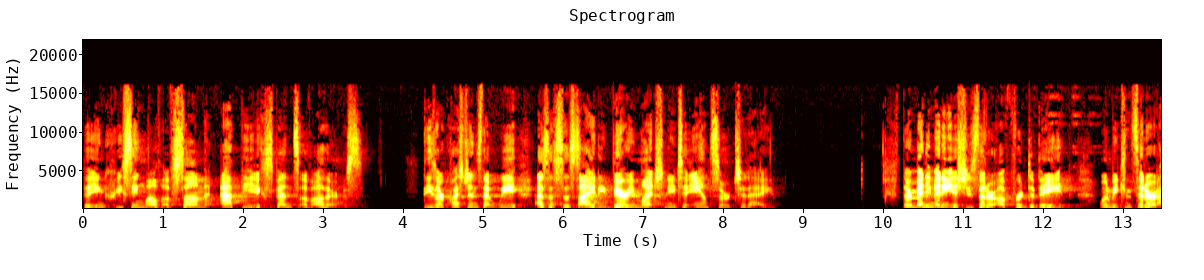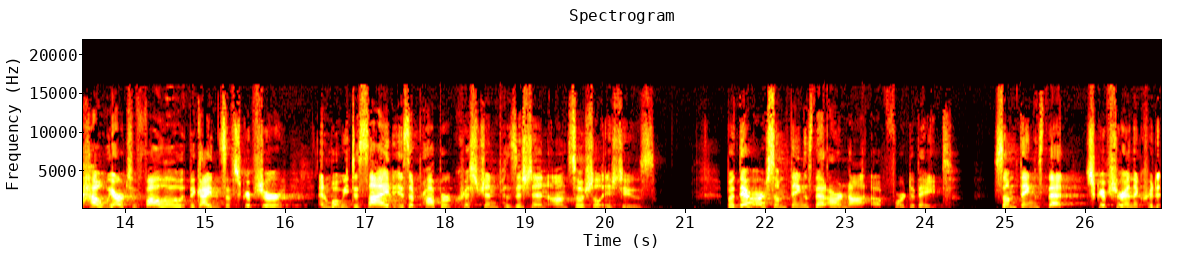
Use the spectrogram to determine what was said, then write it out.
the increasing wealth of some at the expense of others? These are questions that we as a society very much need to answer today. There are many, many issues that are up for debate when we consider how we are to follow the guidance of Scripture and what we decide is a proper Christian position on social issues. But there are some things that are not up for debate. Some things that Scripture and the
